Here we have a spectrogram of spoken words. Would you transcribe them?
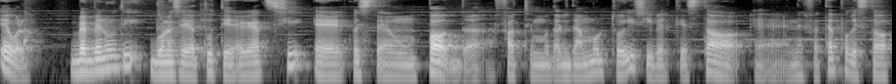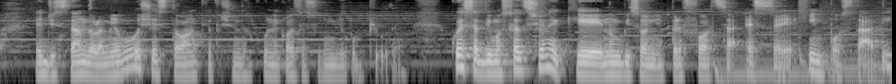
E voilà, benvenuti, buonasera a tutti ragazzi, eh, questo è un pod fatto in modalità molto easy perché sto, eh, nel frattempo che sto registrando la mia voce, sto anche facendo alcune cose sul mio computer. Questa è dimostrazione che non bisogna per forza essere impostati,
